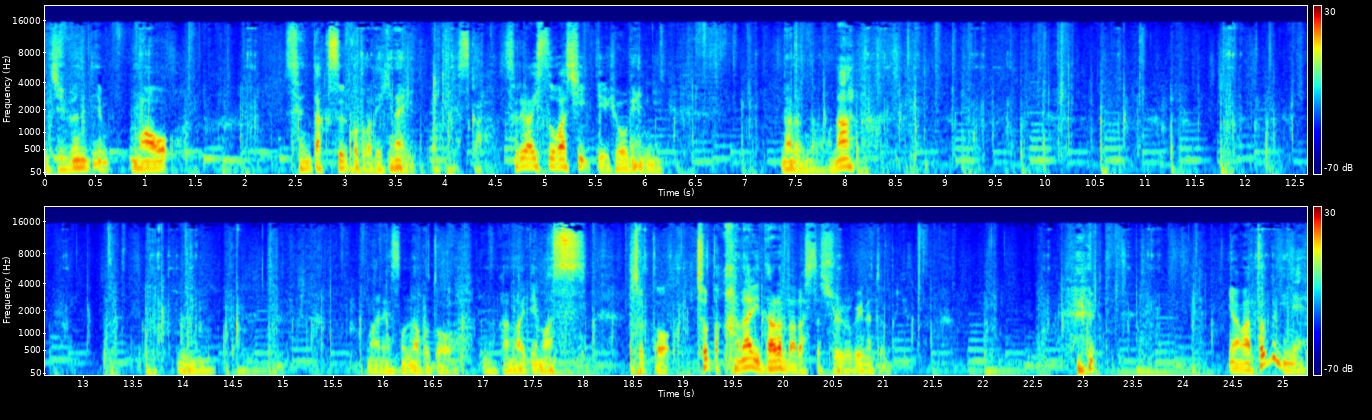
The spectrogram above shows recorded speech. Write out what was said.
自分で間を選択することができないわそれは忙しいっていう表現になるんだろうな。まあねそんなことを今考えています。ちょっとちょっとかなりダラダラした収録になっちゃったけど。いやまあ特にね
